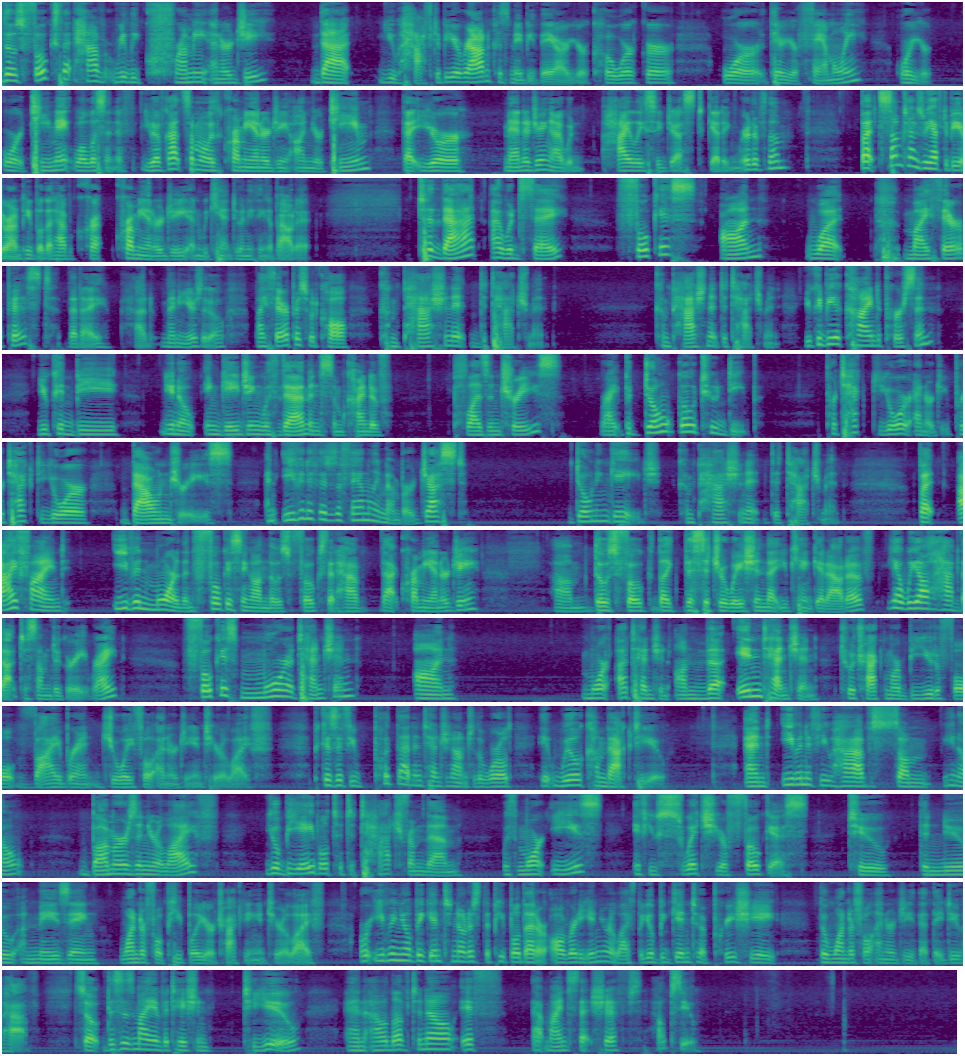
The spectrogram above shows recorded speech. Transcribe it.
those folks that have really crummy energy that you have to be around because maybe they are your coworker or they're your family or your or a teammate. Well, listen, if you have got someone with crummy energy on your team that you're managing, I would highly suggest getting rid of them. But sometimes we have to be around people that have cr- crummy energy and we can't do anything about it. To that, I would say focus on what my therapist that I had many years ago, my therapist would call compassionate detachment. Compassionate detachment. You could be a kind person. You could be, you know, engaging with them in some kind of pleasantries, right? But don't go too deep. Protect your energy, protect your boundaries. And even if it is a family member, just don't engage. Compassionate detachment. But I find even more than focusing on those folks that have that crummy energy, um, those folk like the situation that you can't get out of. Yeah, we all have that to some degree, right? Focus more attention on more attention on the intention to attract more beautiful, vibrant, joyful energy into your life. Because if you put that intention out into the world, it will come back to you. And even if you have some, you know, bummers in your life, you'll be able to detach from them with more ease if you switch your focus to the new, amazing, wonderful people you're attracting into your life. Or even you'll begin to notice the people that are already in your life, but you'll begin to appreciate the wonderful energy that they do have. So, this is my invitation to you. And I would love to know if that mindset shift helps you.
